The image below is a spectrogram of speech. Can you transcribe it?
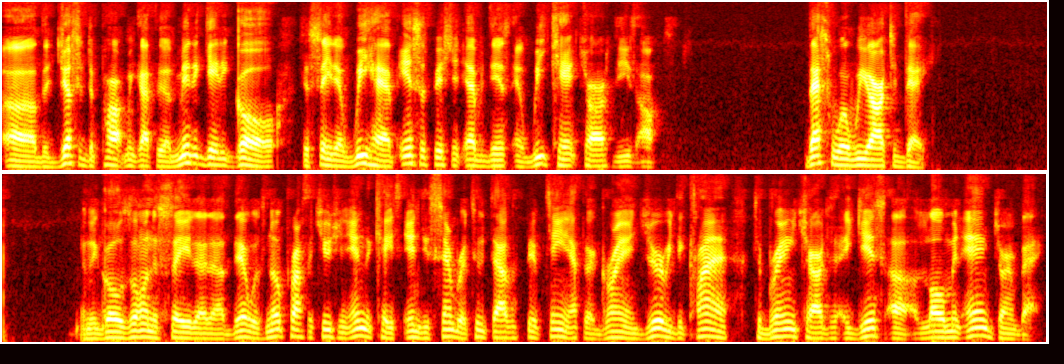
uh, the Justice Department got the mitigated goal to say that we have insufficient evidence and we can't charge these officers. That's where we are today. And it goes on to say that uh, there was no prosecution in the case in December of 2015 after a grand jury declined to bring charges against uh, Loehmann and Garmback.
